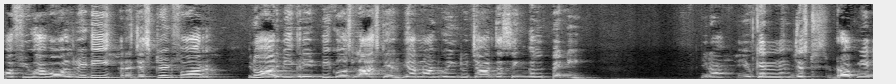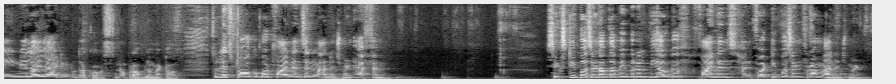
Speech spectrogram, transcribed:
of you have already registered for you know RBI Grade B course last year, we are not going to charge a single penny. You know, you can just drop me an email. I'll add you to the course. No problem at all. So let's talk about finance and management, FM. 60% of the paper will be out of finance and 40% from management.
